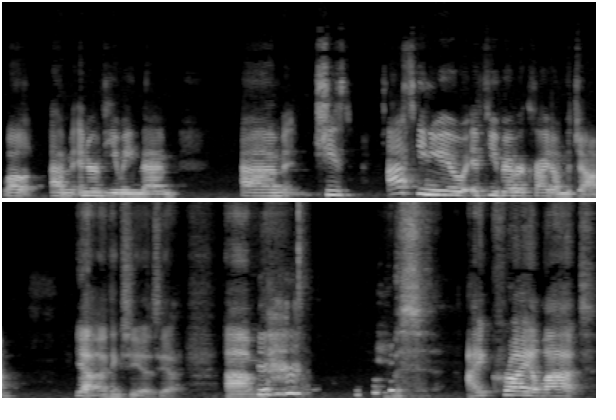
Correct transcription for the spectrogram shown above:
while um, interviewing them? Um, she's asking you if you've ever cried on the job. Yeah, I think she is. Yeah. Um, this, I cry a lot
